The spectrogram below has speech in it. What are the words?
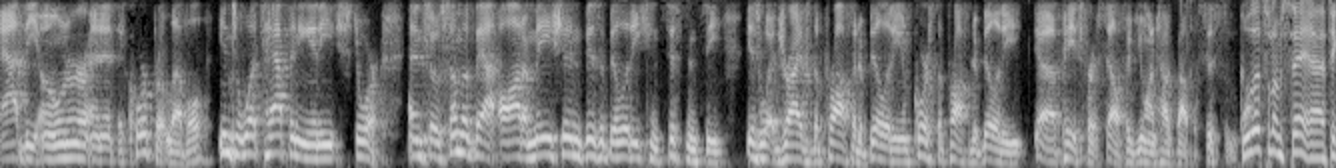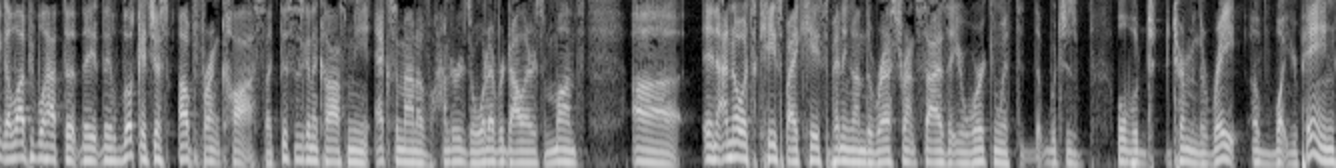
at the owner and at the corporate level into what's happening in each store. And so some of that automation, visibility, consistency is what drives the profitability. And of course, the profitability uh, pays for itself if you want to talk about the system. Cost. Well, that's what I'm saying. I think a lot of people have to, they, they look at just upfront costs. Like this is going to cost me X amount of hundreds or whatever dollars a month. Uh, and I know it's case by case depending on the restaurant size that you're working with, which is what will determine the rate of what you're paying.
